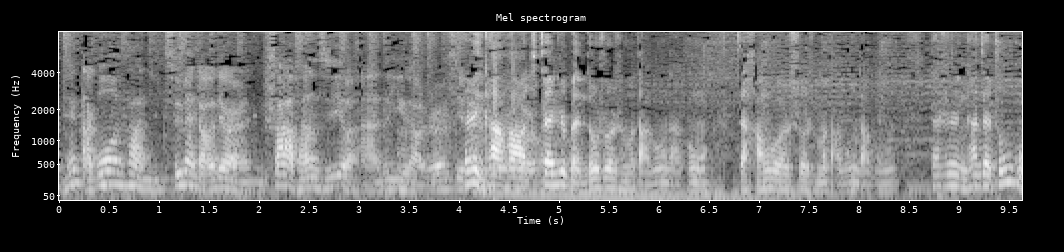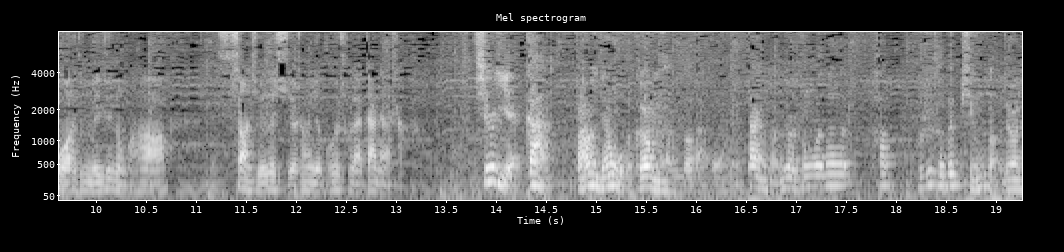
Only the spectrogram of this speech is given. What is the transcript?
你打工，看你随便找个地儿，你刷个盘子、洗洗碗，这一个小时。但是你看哈，在日本都说什么打工打工，在韩国说什么打工打工，但是你看在中国就没这种哈，上学的学生也不会出来干点啥。其实也干，反正以前我哥们他们都打工去，但是可能就是中国他他不是特别平等，就是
